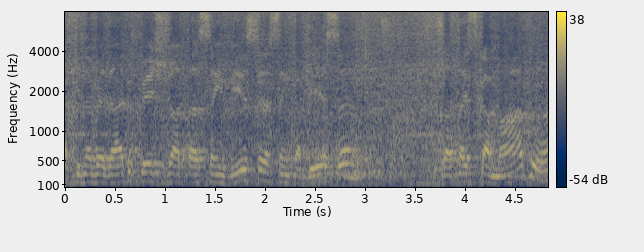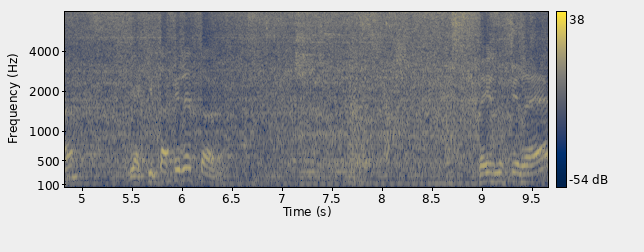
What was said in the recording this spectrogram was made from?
Aqui na verdade o peixe já está sem víscera, sem cabeça, já está escamado, né? E aqui está filetando. Fez o filé,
